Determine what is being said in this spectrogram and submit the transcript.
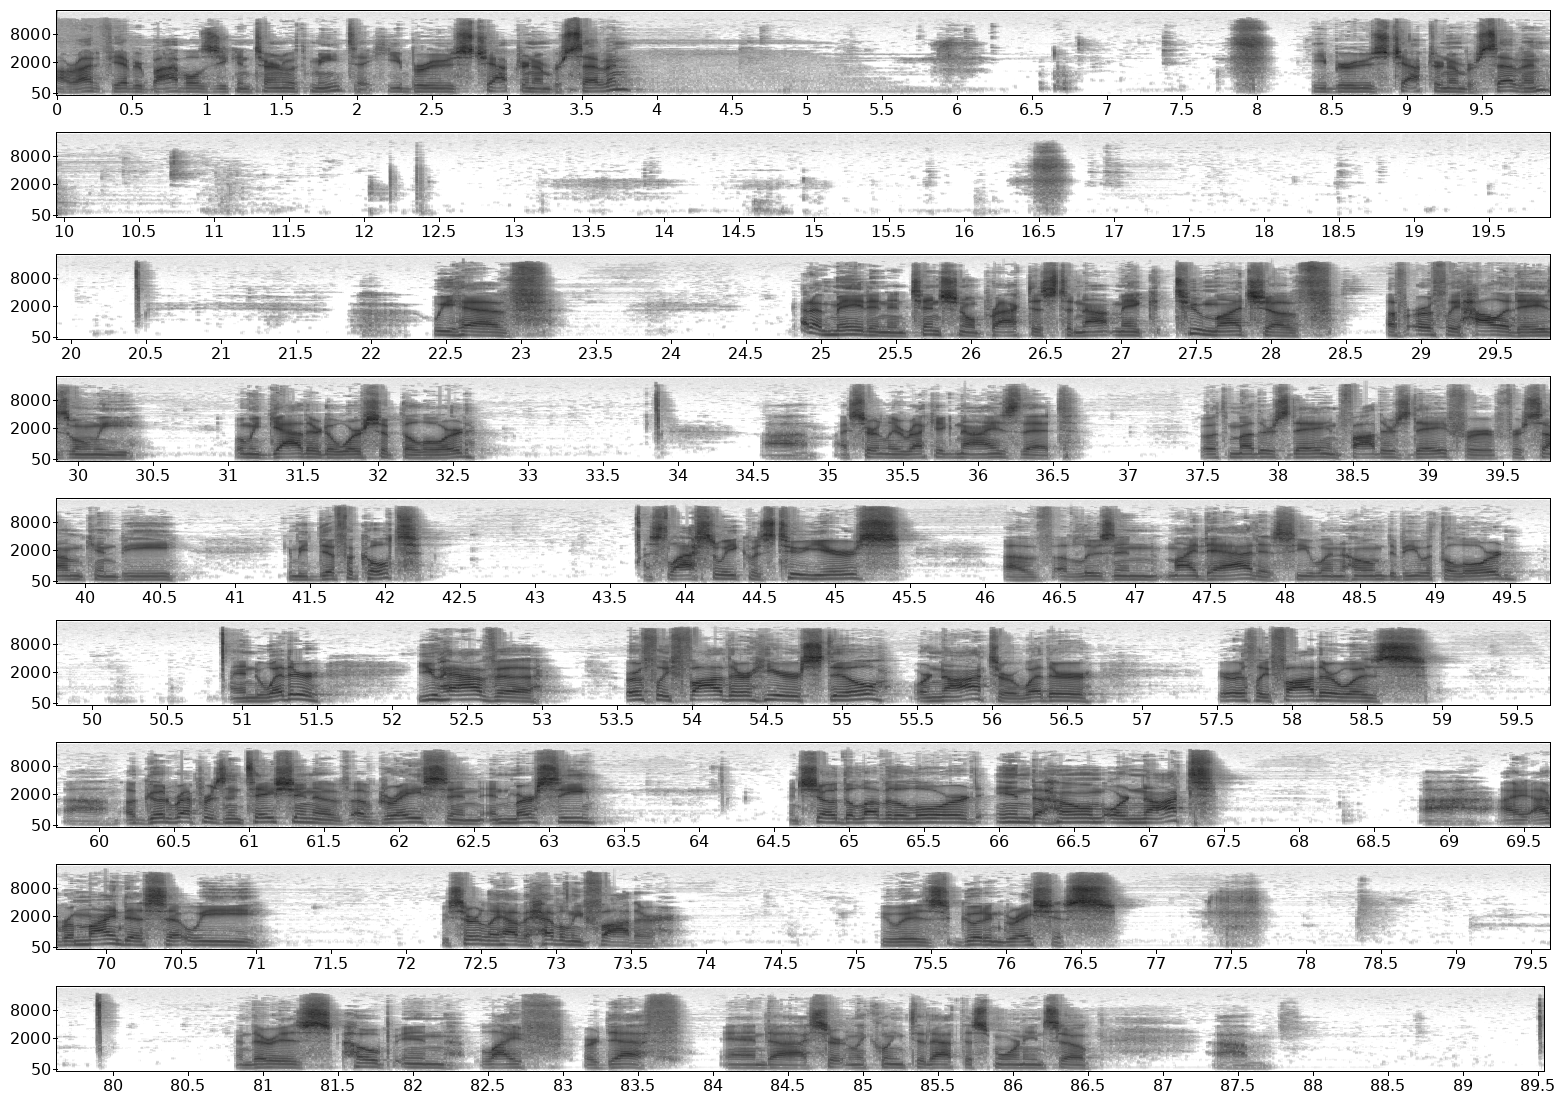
All right, if you have your Bibles, you can turn with me to Hebrews chapter number 7. Hebrews chapter number 7. We have kind of made an intentional practice to not make too much of of earthly holidays when we, when we gather to worship the Lord. Uh, I certainly recognize that both Mother's Day and Father's Day for, for some can be, can be difficult. This last week was two years of, of losing my dad as he went home to be with the Lord. And whether you have a earthly father here still or not, or whether your earthly father was uh, a good representation of, of grace and, and mercy and showed the love of the Lord in the home or not. Uh, I, I remind us that we, we certainly have a heavenly Father who is good and gracious. And there is hope in life or death. And uh, I certainly cling to that this morning. So, um,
